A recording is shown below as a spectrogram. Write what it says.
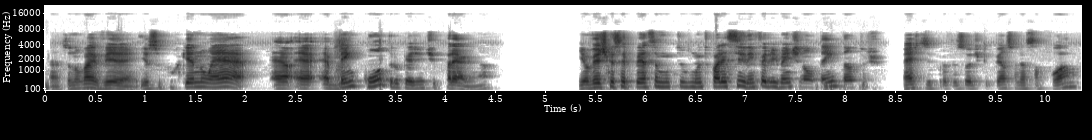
Né? Você não vai ver isso porque não é, é, é, é, bem contra o que a gente prega, né? E eu vejo que você pensa muito, muito parecido. Infelizmente não tem tantos mestres e professores que pensam dessa forma.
